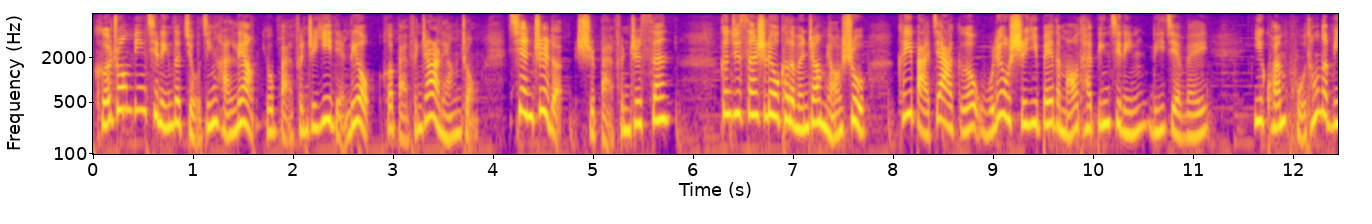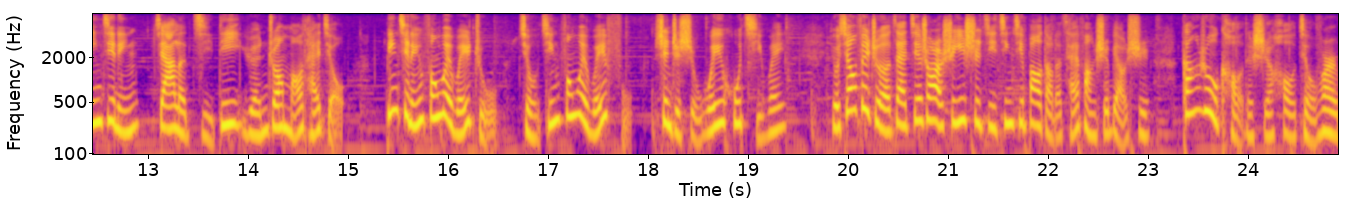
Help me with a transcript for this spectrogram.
盒装冰淇淋的酒精含量有百分之一点六和百分之二两种，限制的是百分之三。根据三十六氪的文章描述，可以把价格五六十一杯的茅台冰淇淋理解为一款普通的冰激凌加了几滴原装茅台酒，冰淇淋风味为主，酒精风味为辅，甚至是微乎其微。有消费者在接受《二十一世纪经济报道》的采访时表示，刚入口的时候酒味儿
